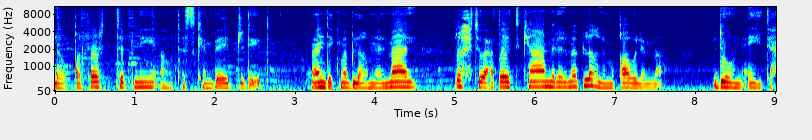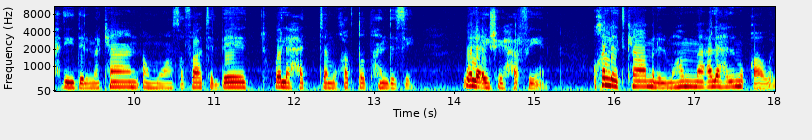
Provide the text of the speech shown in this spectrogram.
لو قررت تبني أو تسكن بيت جديد. وعندك مبلغ من المال رحت وأعطيت كامل المبلغ لمقاول ما بدون أي تحديد المكان أو مواصفات البيت ولا حتى مخطط هندسي ولا أي شيء حرفيا. وخليت كامل المهمة على هالمقاول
